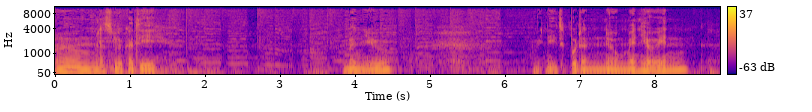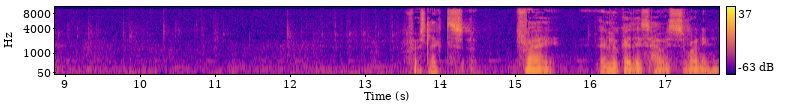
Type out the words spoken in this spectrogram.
Um, let's look at the menu. We need to put a new menu in. First, let's try and look at it how it's running.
